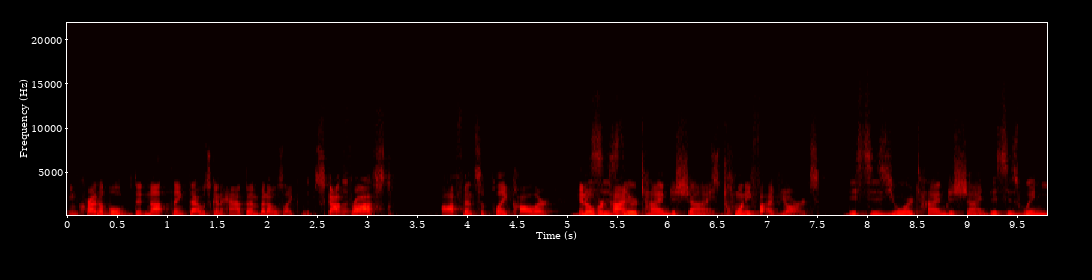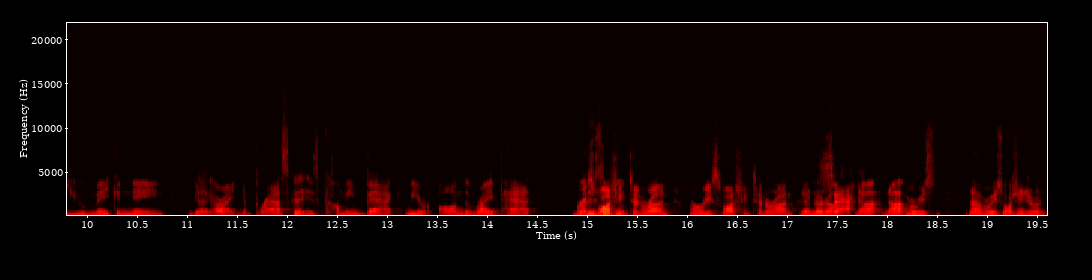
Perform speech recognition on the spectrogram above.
Incredible. Did not think that was going to happen, but I was like, Scott Frost, offensive play caller in this is overtime, their time to shine. 25 yards. This is your time to shine. This is when you make a name and be like, all right, Nebraska is coming back. We are on the right path. Maurice is he do- Washington run. Maurice Washington run. No, no, no. Sack. Not not Maurice not Maurice Washington run.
